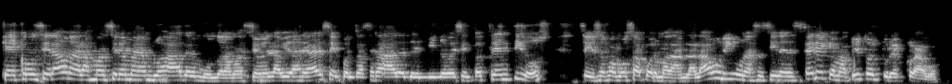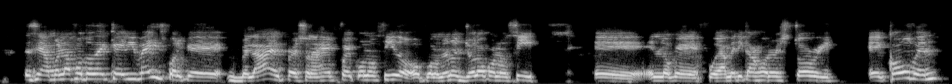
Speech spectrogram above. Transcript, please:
Que es considerada una de las mansiones más embrujadas del mundo. La mansión en la vida real se encuentra cerrada desde 1932. Se hizo famosa por Madame La Laurie, una asesina en serie que mató y torturó esclavos. Enseñamos la foto de Katie Bates porque, ¿verdad? El personaje fue conocido, o por lo menos yo lo conocí eh, en lo que fue American Horror Story eh, Coven,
